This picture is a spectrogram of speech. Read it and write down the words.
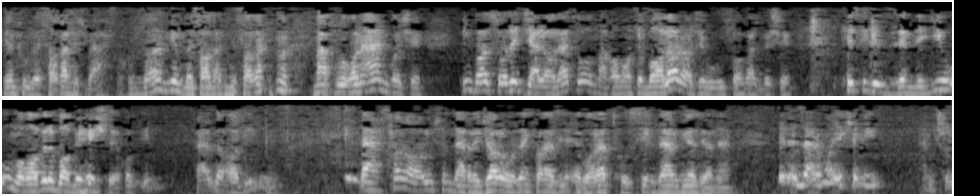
بیان تو وساقتش بحث بکنیم. ظاهر بگیم وساقت وساقت مفروغانه ان باشه. این باید سوال جلالت و مقامات بالا راجع به او صحبت بشه. کسی که زندگی او مقابل با بهشته خب این فرد عادی نیست. این بحث ها رو آقایونشون در رجال آوردن که از این عبارت توصیق در میاد یا نه؟ به نظر ما یکی همچون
